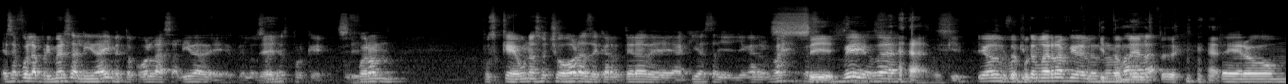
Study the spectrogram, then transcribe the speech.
Esa fue la primera salida y me tocó la salida de, de los sueños, porque pues, Sí. fueron, pues que unas ocho horas de carretera de aquí hasta llegar. Sí, sí, o sea, Poquito- íbamos un poquito poqu- más rápido de lo normal, pero- Pero,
